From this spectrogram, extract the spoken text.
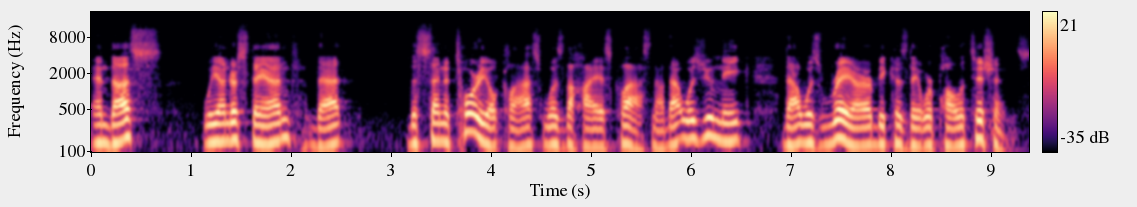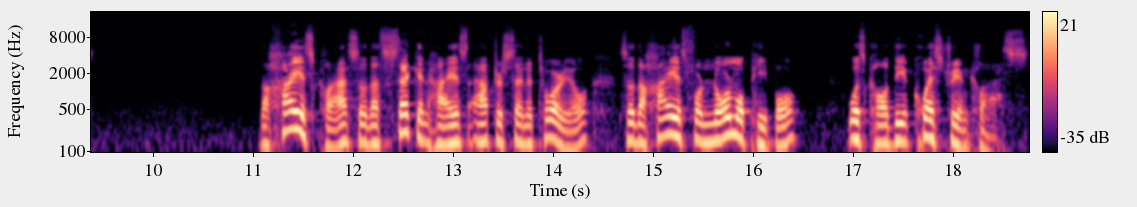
And thus, we understand that the senatorial class was the highest class. Now, that was unique, that was rare because they were politicians. The highest class, so the second highest after senatorial, so the highest for normal people, was called the equestrian class.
